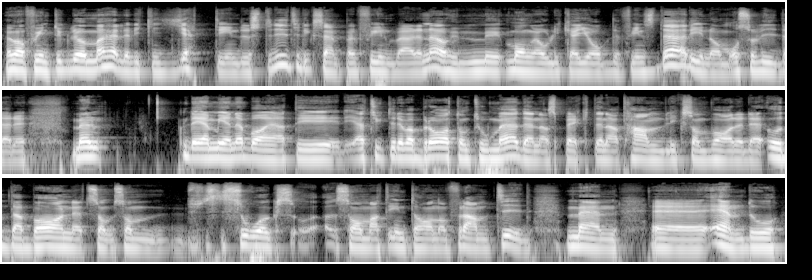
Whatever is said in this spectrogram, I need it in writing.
Men man får inte glömma heller vilken jätteindustri till exempel filmvärlden är och hur många olika jobb det finns där inom och så vidare. Men det jag menar bara är att det, jag tyckte det var bra att de tog med den aspekten att han liksom var det där udda barnet som, som sågs som att inte ha någon framtid. Men eh, ändå,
